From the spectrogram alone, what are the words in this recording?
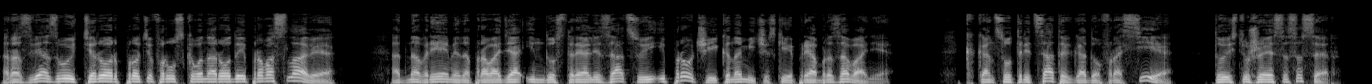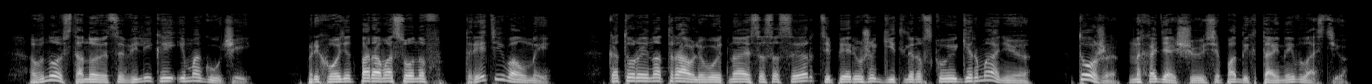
развязывают террор против русского народа и православия, одновременно проводя индустриализацию и прочие экономические преобразования. К концу 30-х годов Россия, то есть уже СССР, вновь становится великой и могучей. Приходит пора масонов третьей волны, которые натравливают на СССР теперь уже гитлеровскую Германию, тоже находящуюся под их тайной властью.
